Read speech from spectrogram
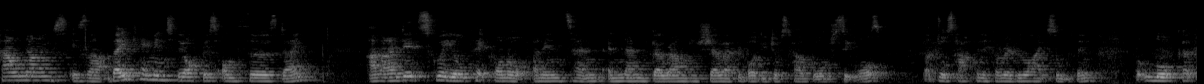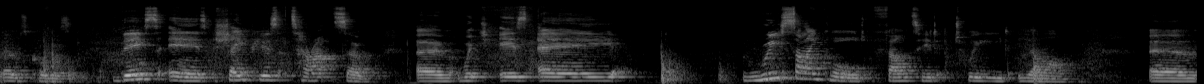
How nice is that? They came into the office on Thursday and I did squeal, pick one up and intend and then go around and show everybody just how gorgeous it was. That does happen if I really like something. But look at those colours. This is Scheepjes Terrazzo, um, which is a recycled felted tweed yarn. Um,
